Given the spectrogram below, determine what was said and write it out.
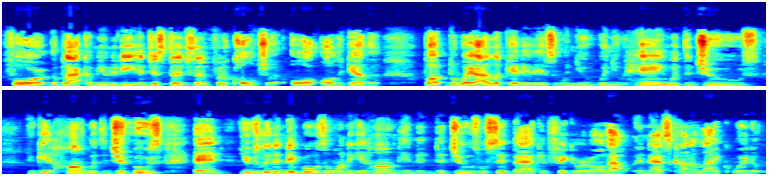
for the black community and just does something for the culture all altogether. But the way I look at it is when you when you hang with the Jews, you get hung with the Jews, and usually the Negro is the one to get hung, and the, the Jews will sit back and figure it all out, and that's kind of like where the,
